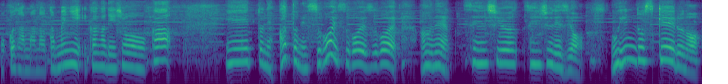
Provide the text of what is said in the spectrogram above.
お子様のためにいかがでしょうか？えー、っとね、あとね、すごいすごいすごい、あのね、先週、先週ですよ、ウィンドスケールの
